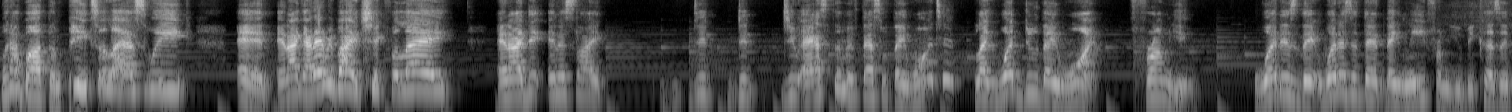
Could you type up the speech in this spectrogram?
but I bought them pizza last week and and I got everybody Chick-fil-A and I did and it's like did did did you ask them if that's what they wanted? Like what do they want from you? What is that what is it that they need from you? Because if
